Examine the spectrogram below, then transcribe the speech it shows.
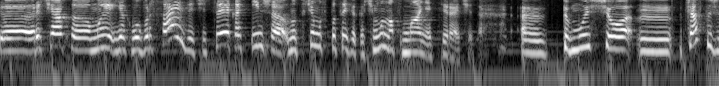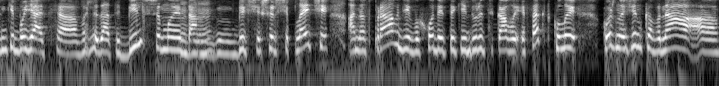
е, речах е, ми як в оверсайзі, чи це якась інша? Ну в чому специфіка? Чому нас манять ці речі? Так Тому що м, часто жінки бояться виглядати більшими, там м, більші ширші плечі. А насправді виходить такий дуже цікавий ефект, коли кожна жінка вона а,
